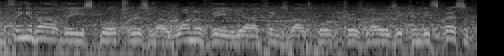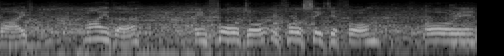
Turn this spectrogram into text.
The thing about the Sport Turismo, one of the uh, things about Sport Turismo is it can be specified either in four door, in four form or in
